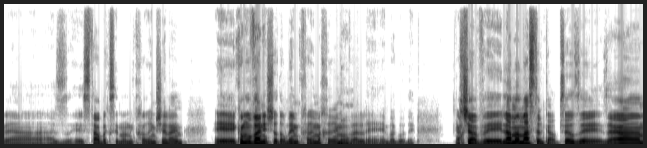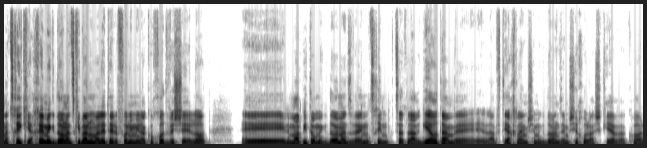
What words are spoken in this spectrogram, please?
וה... אז אה, סטארבקס הם המתחרים שלהם. Uh, כמובן יש עוד הרבה מתחרים אחרים. אבל בגודל. עכשיו, למה מאסטר קארד? בסדר? זה, זה היה מצחיק, כי אחרי מקדונלדס קיבלנו מלא טלפונים מלקוחות ושאלות. אה, למה פתאום מקדונלדס והיינו צריכים קצת להרגיע אותם ולהבטיח להם שמקדונלדס ימשיכו להשקיע והכל.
